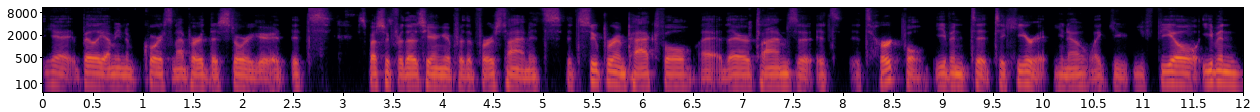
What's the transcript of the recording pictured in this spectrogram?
Yeah, Billy. I mean, of course, and I've heard this story. It, it's especially for those hearing it for the first time. It's it's super impactful. Uh, there are times it's it's hurtful even to to hear it. You know, like you you feel even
